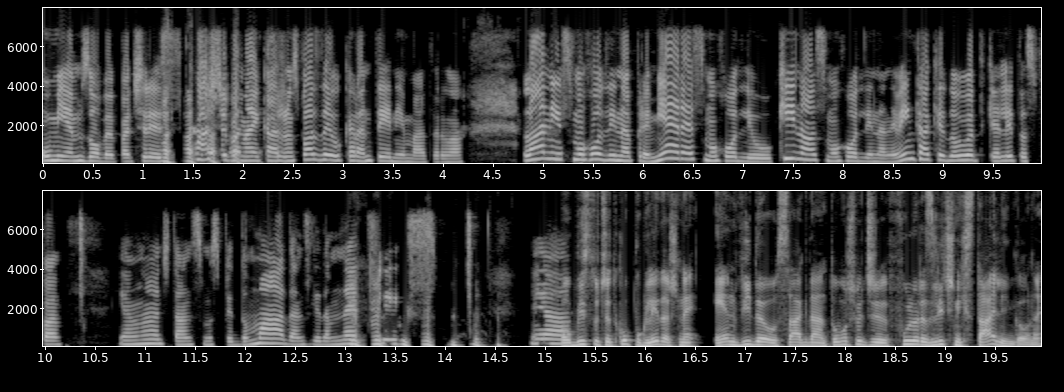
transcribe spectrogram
umijem zobe, pač res, kaj še pa naj kažem, sploh zdaj v karanteni materno. Lani smo hodili na premjere, smo hodili v kino, smo hodili na ne vem kakšne dogodke, letos pa. Ja, noč, dan smo spet doma, dan gledam Netflix. Ja. V bistvu, če tako pogledaš, ne, en video vsak dan, to moraš več ful različnih stylingov. Ne?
